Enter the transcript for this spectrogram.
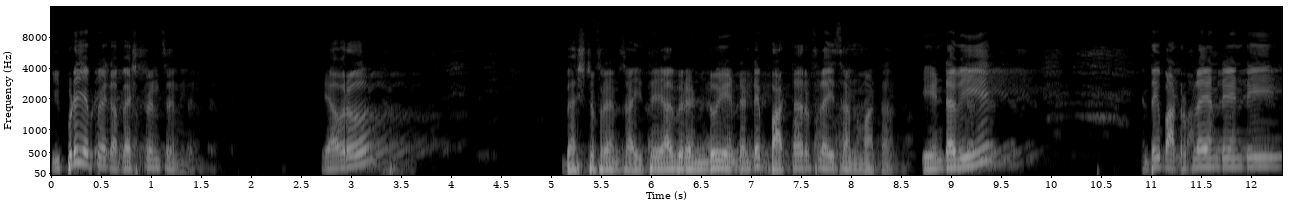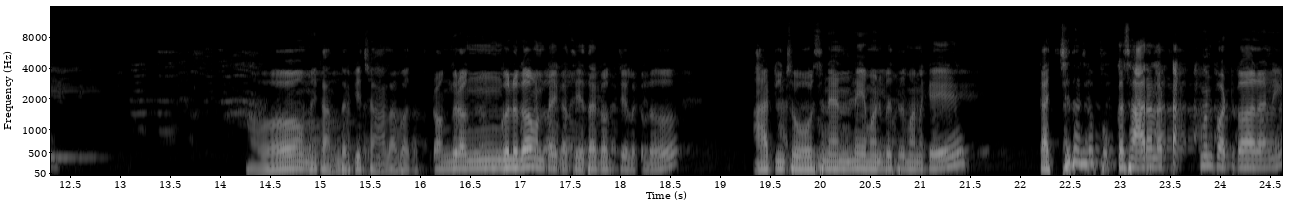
ఇప్పుడే చెప్పాక బెస్ట్ ఫ్రెండ్స్ అని. ఎవరు? బెస్ట్ ఫ్రెండ్స్ అయితే అవి రెండు ఏంటంటే బటర్ఫ్లైస్ అన్నమాట. ఏంటవి? ఇంతకీ బటర్ఫ్లై అంటే ఏంటి? ఓ మీకు అందరికీ చాలా బాగా రంగురంగులుగా ఉంటాయి కదా సీతాకోక చిలుకలు. వాటిని చూసిన వెంటనే ఏమనిపిస్తుంది మనకి? ఖచ్చితంగా ఒక్కసారి అలా టక్మని పట్టుకోవాలని.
